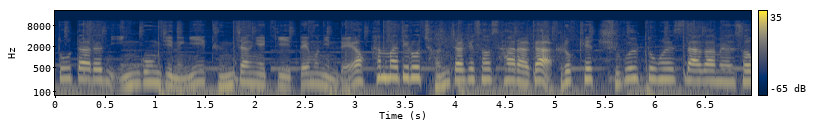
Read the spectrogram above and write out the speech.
또 다른 인공지능이 등장했기 때문인데요. 한마디로 전작에서 사라가 그렇게 죽을 똥을 싸가면서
